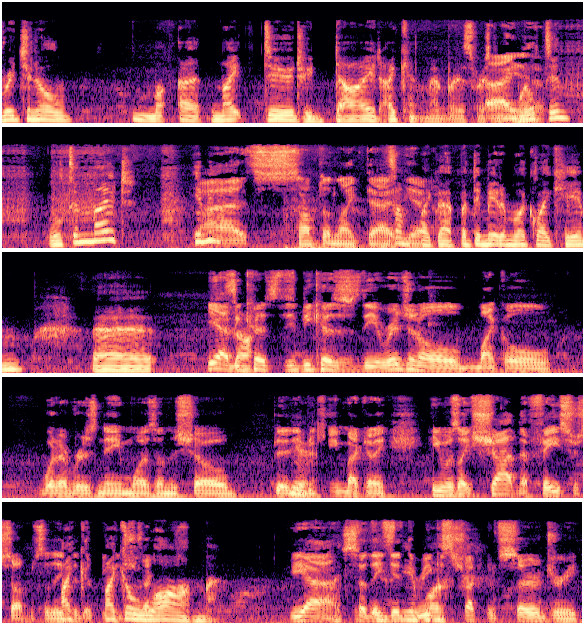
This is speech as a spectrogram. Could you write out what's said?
original uh, Knight dude who died. I can't remember his first name. know. Wilton? Wilton Knight? Maybe? Uh, something like that. Something yeah. like that. But they made him look like him. Uh, Yeah, So- because because the original Michael, whatever his name was on the show, then Yeah. he became like a, He was like shot in the face or something. So they Mike, did the Michael reconstructive- Long. Yeah, so they did the name was. reconstructive surgery.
